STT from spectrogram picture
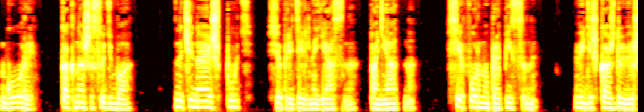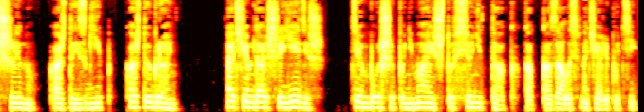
Горы, как наша судьба. Начинаешь путь, все предельно ясно, понятно, все формы прописаны Видишь каждую вершину, каждый изгиб, каждую грань. А чем дальше едешь, тем больше понимаешь, что все не так, как казалось в начале пути.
